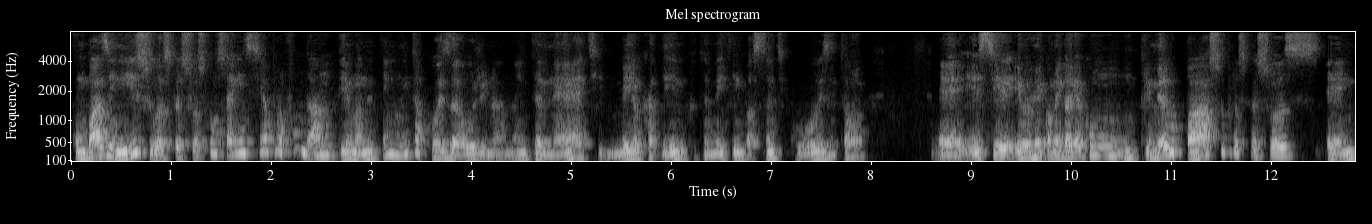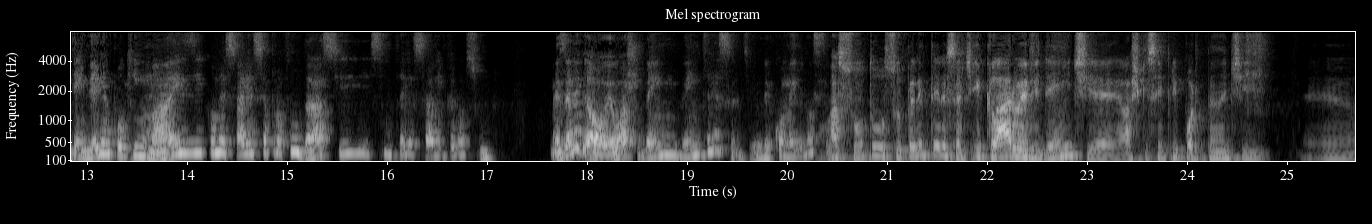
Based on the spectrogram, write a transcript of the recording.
com base nisso, as pessoas conseguem se aprofundar no tema. Né? Tem muita coisa hoje na, na, internet, no meio acadêmico também tem bastante coisa. Então, é, esse eu recomendaria como um, um primeiro passo para as pessoas é, entenderem um pouquinho mais e começarem a se aprofundar, se, se interessarem pelo assunto. Mas é legal, eu acho bem, bem interessante, eu recomendo bastante. É um assunto super interessante. E claro, evidente, é, acho que sempre importante, é,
